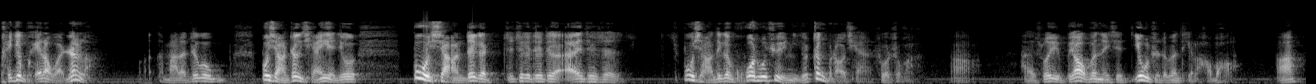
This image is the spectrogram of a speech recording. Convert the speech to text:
赔就赔了，我认了。他妈的，这个不想挣钱，也就不想这个这这个这这个哎，就是不想这个豁出去，你就挣不着钱。说实话啊，哎，所以不要问那些幼稚的问题了，好不好啊？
